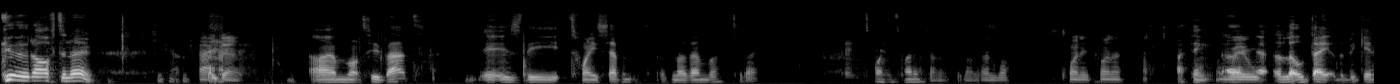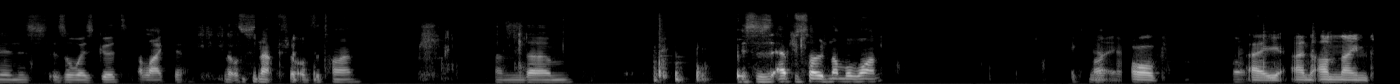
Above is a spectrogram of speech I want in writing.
Good afternoon. How you doing? I'm not too bad. It is the 27th of November today. 2020. 7th of November. It's 2020. I think uh, a little date at the beginning is, is always good. I like it. A little snapshot of the time. And um, this is episode number one. Exciting. Of a an unnamed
